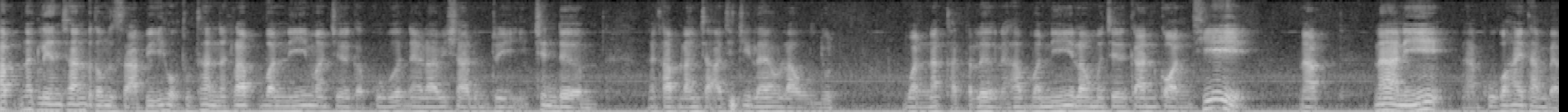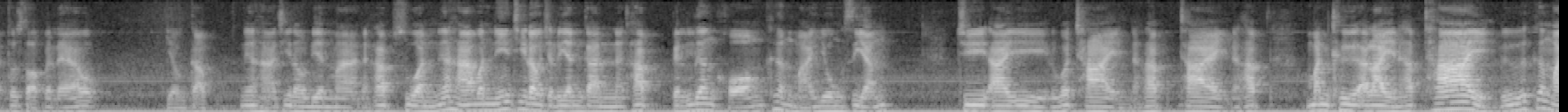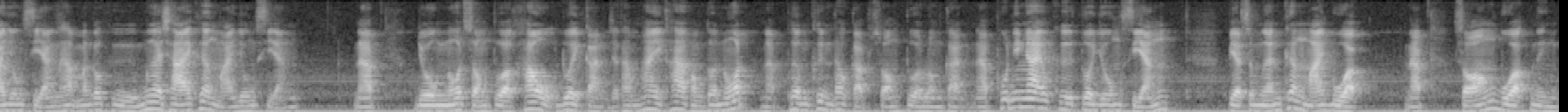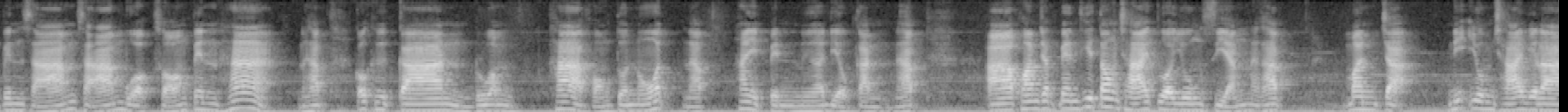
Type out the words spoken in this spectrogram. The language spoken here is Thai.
ครับ นักเรียนชั้นประถมศึกษาปีที่ 6 ทุกท่านนะครับ วันนี้มาเจอกับครูเวิร์ดในรายวิชาดนตรีอีกเช่นเดิมนะครับ หลังจากอาทิตย์ที่แล้วเราหยุดวันนักขัตฤกษ์นะครับ วันนี้เรามาเจอกันก่อนที่นะครับหน้านี้นะครับครูก็ให้ทำแบบทดสอบไปแล้ว เกี่ยวกับเนื้อหาที่เราเรียนมานะครับ ส่วนเนื้อหาวันนี้ที่เราจะเรียนกันนะครับ เป็นเรื่องของเครื่องหมายโยงเสียง GIE หรือว่า tie นะครับ tie นะครับ มันคืออะไรนะครับ tie หรือเครื่องหมายโยงเสียงนะครับ มันก็คือเมื่อใช้เครื่องหมายโยงเสียงนะครับโยงโน้ต 2 ตัวเข้าด้วยกัน จะทำให้ค่าของตัวโน้ตนะครับเพิ่มขึ้นเท่ากับ 2 ตัวรวมกันนะครับพูดง่ายๆก็คือตัวโยงเสียง เปรียบเสมือนเครื่องหมายบวกนะครับ2บวก1เป็น 3 3 บวก 2 เป็น5นะครับก็คือการรวมค่าของตัวโน้ตนะครับให้เป็นเนื้อเดียวกันนะครับ ความจำเป็นที่ต้องใช้ตัวโยงเสียงนะครับ มันจะนิยมใช้เวลา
